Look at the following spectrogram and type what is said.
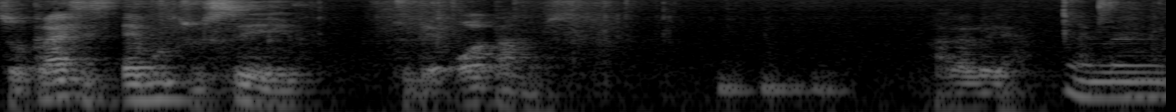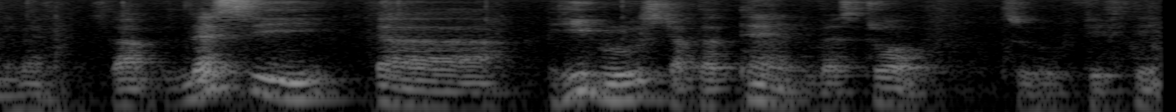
So Christ is able to save to the uttermost. Hallelujah. Amen. Amen. Now, let's see uh, Hebrews chapter 10, verse 12 to 15.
